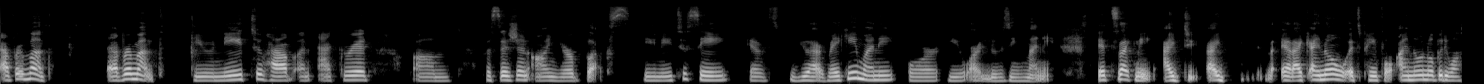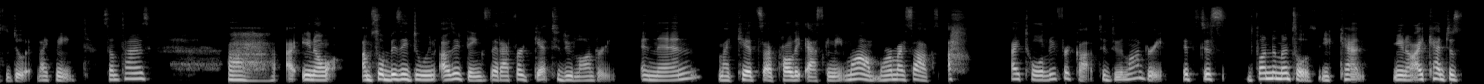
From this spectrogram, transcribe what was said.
every month every month you need to have an accurate um, position on your books. You need to see if you are making money or you are losing money. It's like me. I do. I and like. I know it's painful. I know nobody wants to do it. Like me. Sometimes, uh, I, you know, I'm so busy doing other things that I forget to do laundry. And then my kids are probably asking me, "Mom, where are my socks?" Ah, I totally forgot to do laundry. It's just fundamentals. You can't. You know, I can't just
